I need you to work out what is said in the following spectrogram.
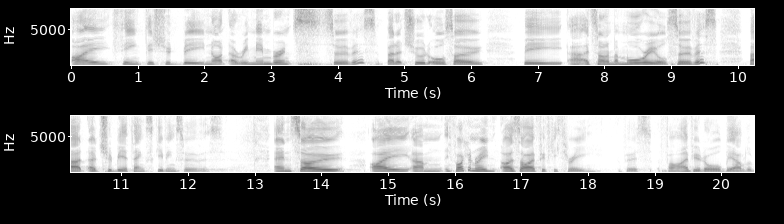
I think this should be not a remembrance service, but it should also be, uh, it's not a memorial service, but it should be a Thanksgiving service. And so I, um, if I can read Isaiah 53, verse 5, you'd all be able to,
